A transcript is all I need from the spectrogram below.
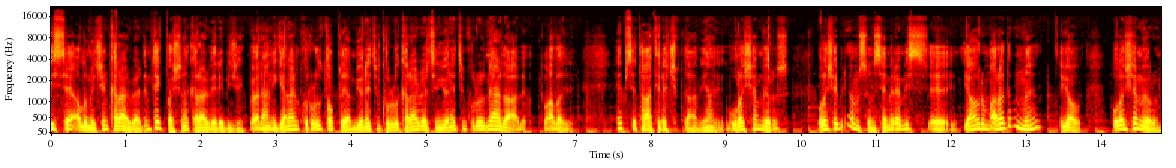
hisse alımı için karar verdim. Tek başına karar verebilecek. Böyle hani genel kurulu toplayalım. Yönetim kurulu karar versin. Yönetim kurulu nerede abi? Vallahi hepsi tatile çıktı abi. Yani ulaşamıyoruz. Ulaşabiliyor musun? Semiramis e, yavrum aradın mı? Yok ulaşamıyorum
